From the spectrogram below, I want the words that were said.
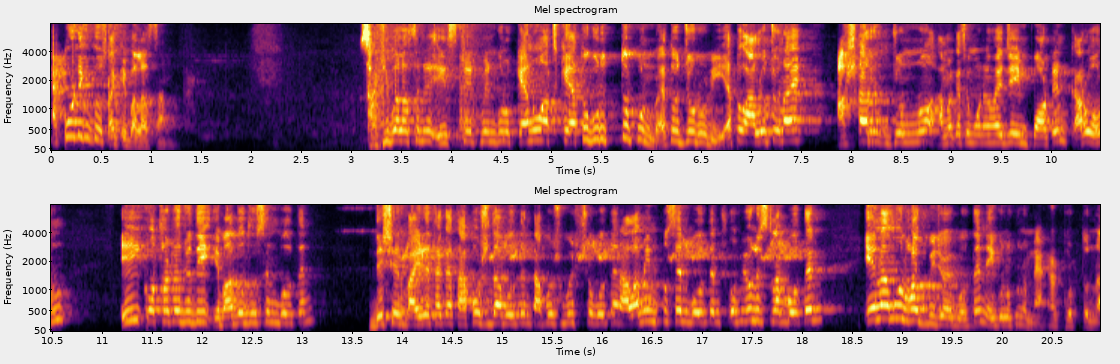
অ্যাকর্ডিং টু সাকিব আল হাসান। সাকিব আল হাসানের এই স্টেটমেন্টগুলো কেন আজকে এত গুরুত্বপূর্ণ, এত জরুরি, এত আলোচনায় আসার জন্য আমার কাছে মনে হয় যে ইম্পর্টেন্ট কারণ এই কথাটা যদি এবাদত হোসেন বলতেন, দেশের বাইরে থাকা তাপস দা বলতেন, তাপস বৈশ্য বলতেন, আলামিন হোসেন বলতেন, শফিউল ইসলাম বলতেন, এনামুল হক বিজয় বলতেন, এগুলো কোনো ম্যাটার করতো না।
